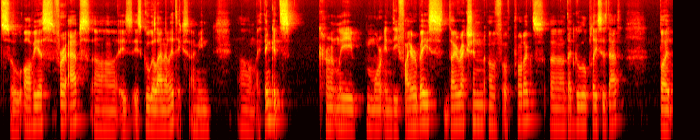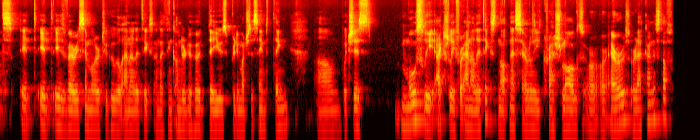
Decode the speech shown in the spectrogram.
so obvious for apps uh, is is Google Analytics. I mean, um, I think it's currently more in the Firebase direction of, of products uh, that Google places that. But it it is very similar to Google Analytics, and I think under the hood they use pretty much the same thing, um, which is mostly actually for analytics, not necessarily crash logs or, or errors or that kind of stuff.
